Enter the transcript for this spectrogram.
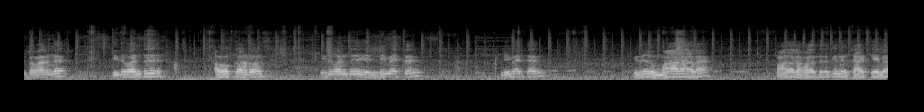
இப்போ பாருங்க இது வந்து அவோக்காடோ இது வந்து லிமெத்தன் லிமெத்தன். இது மாதாள மாதாள வளர்ந்துருக்கு இன்னும் காய்க்கையில்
